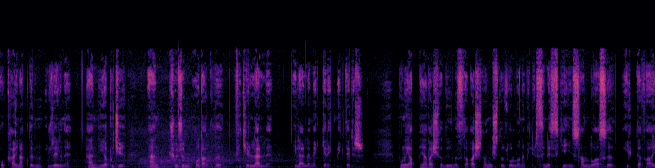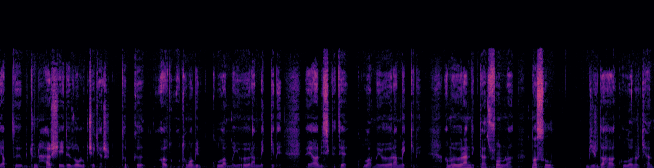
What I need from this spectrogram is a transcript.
o kaynakların üzerine en yapıcı, en çözüm odaklı fikirlerle ilerlemek gerekmektedir. Bunu yapmaya başladığınızda başlangıçta zorlanabilirsiniz ki insan doğası ilk defa yaptığı bütün her şeyde zorluk çeker. Tıpkı otomobil kullanmayı öğrenmek gibi veya bisikleti kullanmayı öğrenmek gibi. Ama öğrendikten sonra nasıl bir daha kullanırken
